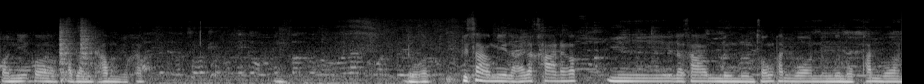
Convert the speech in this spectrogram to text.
ตอนนี้ก็กำลังทำอยู่ครับ ดูครับพิซซ่ามีหลายราคานะครับ มีราคา 12,000 วอน 16,000 วอน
